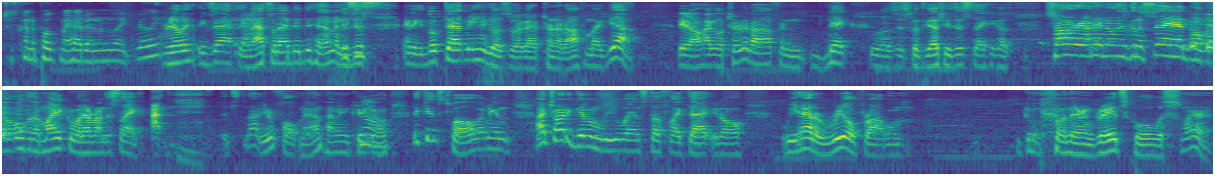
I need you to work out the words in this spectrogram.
just kind of poked my head in. and I'm like, really? Really? Exactly. And that's what I did to him. And This he just is- and he looked at me and he goes, "So I got to turn it off." I'm like, "Yeah." You know, I go turn it off, and Nick, who was just with us, he's just like, he goes, "Sorry, I didn't know he was gonna say it over the, over the mic or whatever." I'm just like, I, "It's not your fault, man." I mean, you No. know, the kid's 12. I mean, I try to give him leeway and stuff like that. You know, we had a real problem when they were in grade school with swearing,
